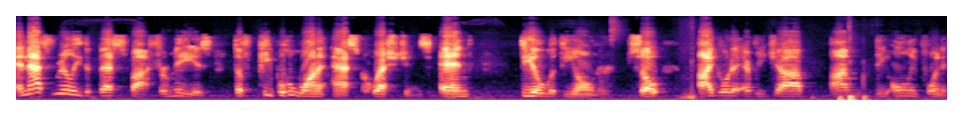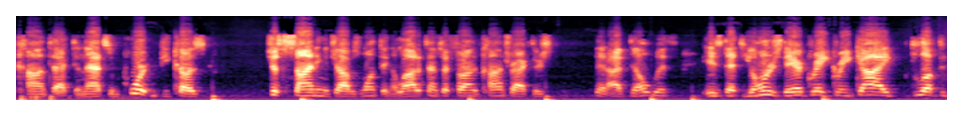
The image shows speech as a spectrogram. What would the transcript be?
And that's really the best spot for me is the people who want to ask questions and deal with the owner. So I go to every job. I'm the only point of contact, and that's important because just signing a job is one thing. A lot of times I find contractors that I've dealt with is that the owner's there, great, great guy, love to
